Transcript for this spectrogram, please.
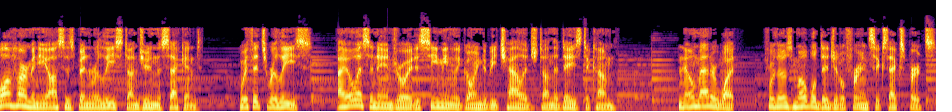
Hua Harmony OS has been released on June the 2nd. With its release, iOS and Android is seemingly going to be challenged on the days to come. No matter what, for those mobile digital forensics experts,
